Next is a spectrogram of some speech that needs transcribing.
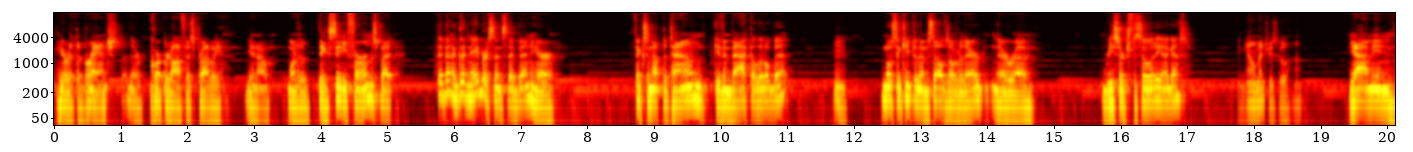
here at the branch. Their corporate office probably you know one of the big city firms, but they've been a good neighbor since they've been here. fixing up the town, giving back a little bit. Hmm. Mostly keep to themselves over there. Their uh, research facility, I guess. Elementary school, huh? Yeah, I mean,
